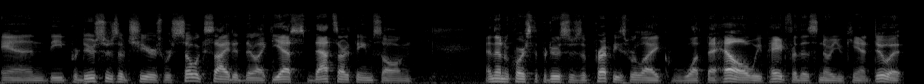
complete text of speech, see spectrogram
and the producers of Cheers were so excited. They're like, "Yes, that's our theme song." And then, of course, the producers of Preppies were like, "What the hell? We paid for this. No, you can't do it."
